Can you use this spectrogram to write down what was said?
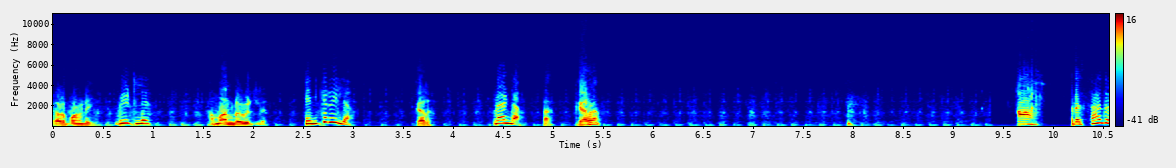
എവിടെ പോണടി? വീട്ടിൽ. അമ്മാന്റെ വീട്ടിൽ. എനിക്കറിയില്ല. കേറ്. വേണ്ട. ആ, കേറാൻ ആ പ്രസാദോ?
